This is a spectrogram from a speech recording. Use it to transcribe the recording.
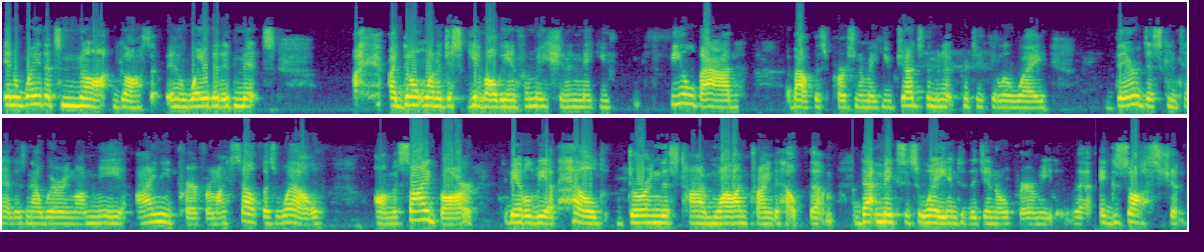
in a way that's not gossip, in a way that admits, I, don't want to just give all the information and make you feel bad about this person or make you judge them in a particular way. Their discontent is now wearing on me. I need prayer for myself as well on the sidebar to be able to be upheld during this time while I'm trying to help them. That makes its way into the general prayer meeting. That exhaustion,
